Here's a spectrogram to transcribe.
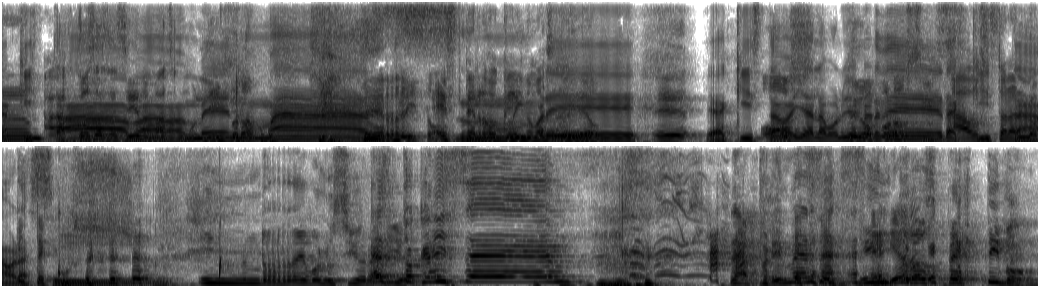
aquí Ah, cosas así nomás como ve libro. nomás. Perrito. Este Rockling nomás Hombre. te dio. Eh, Aquí estaba, ya la volví a perder. Aquí está, ahora sí. In- revolucionario. Esto que dice. la primera. Introspectivo.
